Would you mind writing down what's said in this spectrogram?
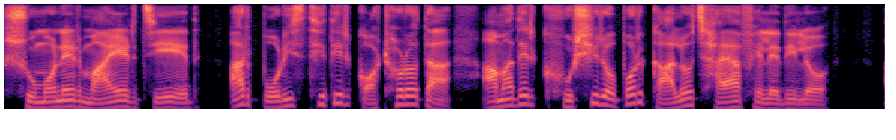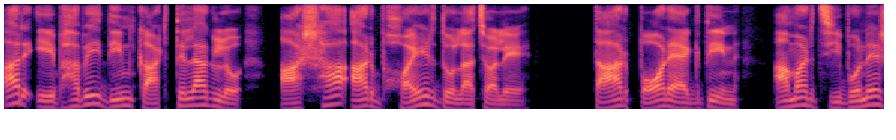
সুমনের মায়ের জেদ আর পরিস্থিতির কঠোরতা আমাদের খুশির ওপর কালো ছায়া ফেলে দিল। আর এভাবেই দিন কাটতে লাগল, আশা আর ভয়ের দোলা চলে। তারপর একদিন আমার জীবনের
